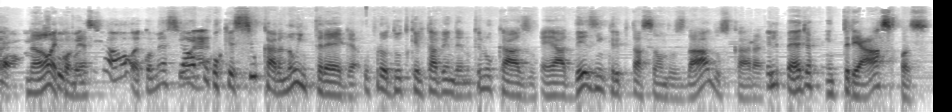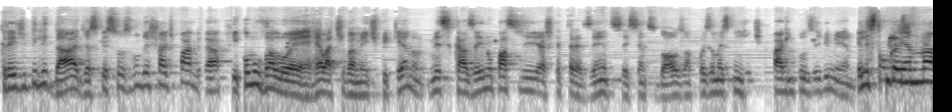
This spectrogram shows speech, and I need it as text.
comercial. não, é comercial, é comercial. É. Porque se o cara não entrega o produto que ele tá vendendo, que no caso é a desencriptação dos dados, cara, ele perde, entre aspas, credibilidade. As pessoas vão deixar de pagar. E como o valor é relativamente pequeno, nesse caso aí não passa de, acho que é 300, 600 dólares, uma coisa, mas tem gente que paga inclusive menos. Eles estão ganhando na,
